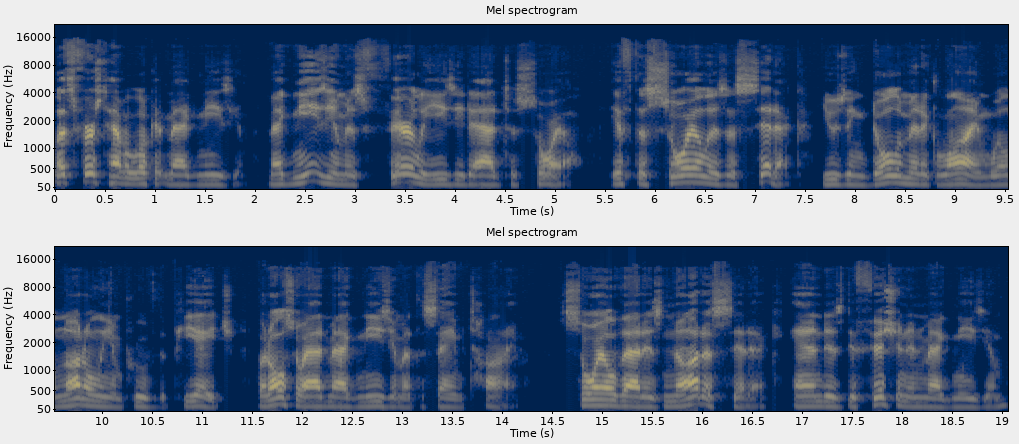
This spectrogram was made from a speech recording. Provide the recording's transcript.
Let's first have a look at magnesium. Magnesium is fairly easy to add to soil. If the soil is acidic, using dolomitic lime will not only improve the pH, but also add magnesium at the same time. Soil that is not acidic and is deficient in magnesium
